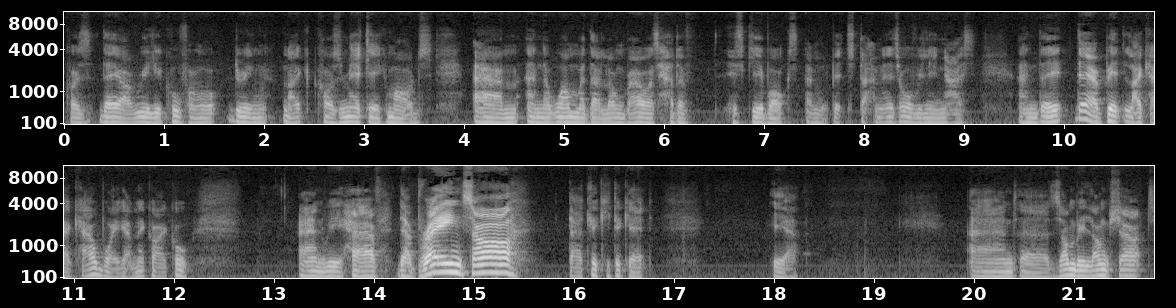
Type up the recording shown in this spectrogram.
because they are really cool for doing like cosmetic mods. Um, and the one with the long barrels had a his gearbox and bits done. It's all really nice. And they, they're a bit like a cowboy gun. They're quite cool and we have the brain saw. That's tricky to get. Here and a zombie long shot.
